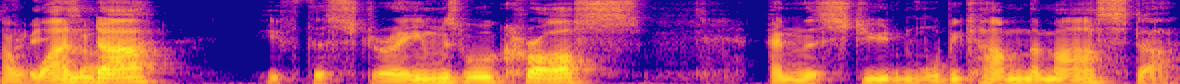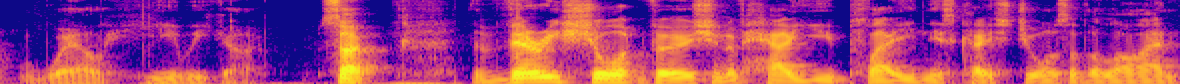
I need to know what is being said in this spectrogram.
I wonder if the streams will cross and the student will become the master. Well, here we go. So, the very short version of how you play, in this case, Jaws of the Lion,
